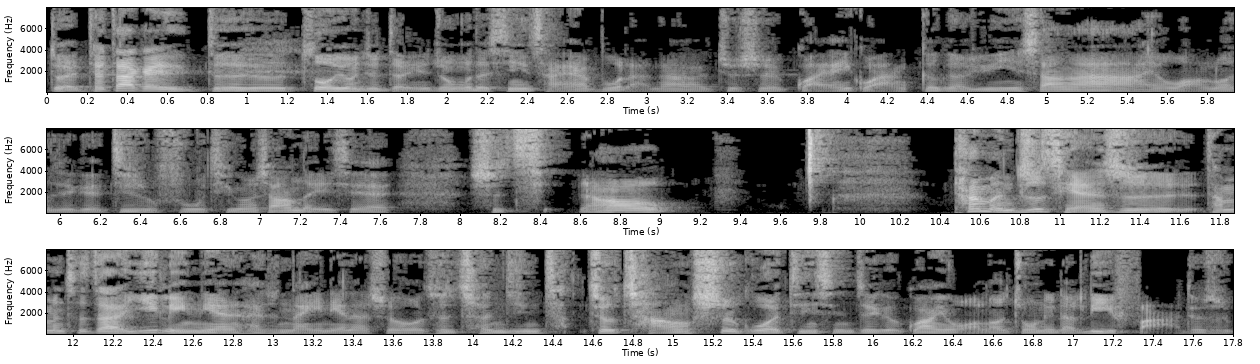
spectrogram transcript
对它大概的作用就等于中国的信息产业部了，那就是管一管各个运营商啊，还有网络这个技术服务提供商的一些事情。然后，他们之前是他们是在一零年还是哪一年的时候，是曾经尝就尝试过进行这个关于网络中立的立法，就是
